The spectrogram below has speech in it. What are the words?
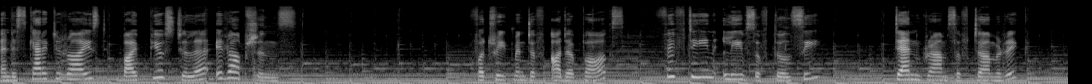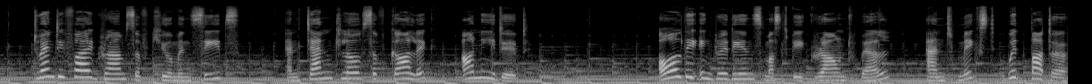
and is characterized by pustular eruptions. For treatment of udder pox, 15 leaves of tulsi, 10 grams of turmeric, 25 grams of cumin seeds, and 10 cloves of garlic are needed. All the ingredients must be ground well and mixed with butter.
